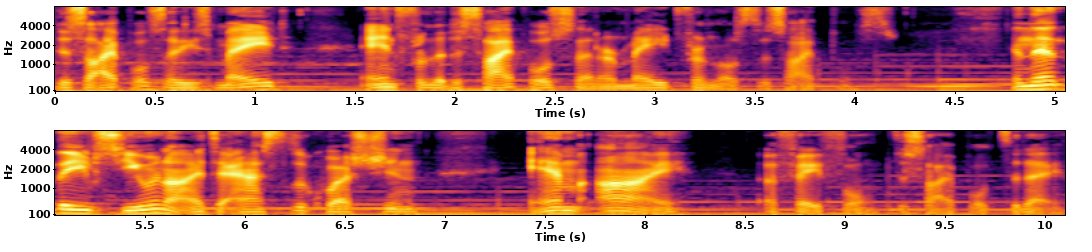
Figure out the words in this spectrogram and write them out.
disciples that he's made and for the disciples that are made from those disciples. And that leaves you and I to ask the question Am I a faithful disciple today?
